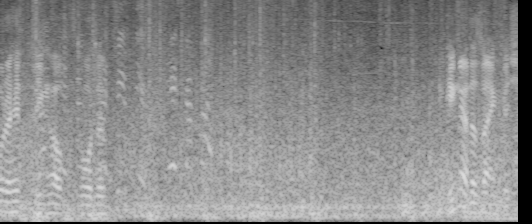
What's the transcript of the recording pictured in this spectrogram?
Oder hinten liegen Haufen Tote. Wie ging er das eigentlich?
